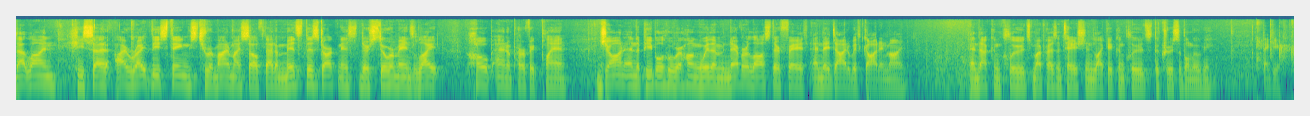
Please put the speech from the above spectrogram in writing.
That line, he said, I write these things to remind myself that amidst this darkness, there still remains light, hope, and a perfect plan. John and the people who were hung with him never lost their faith, and they died with God in mind. And that concludes my presentation, like it concludes the Crucible movie. Thank you.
